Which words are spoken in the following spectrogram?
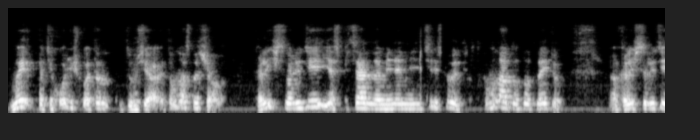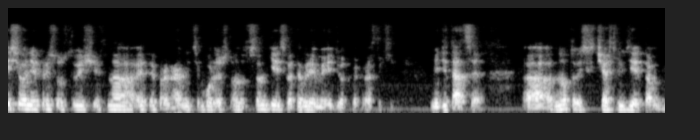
мы потихонечку, это, друзья, это у нас начало. Количество людей, я специально, меня не интересует, кому надо, тот найдет. А количество людей сегодня присутствующих на этой программе, тем более, что в Сангейс в это время идет как раз-таки медитация, ну, то есть часть людей там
